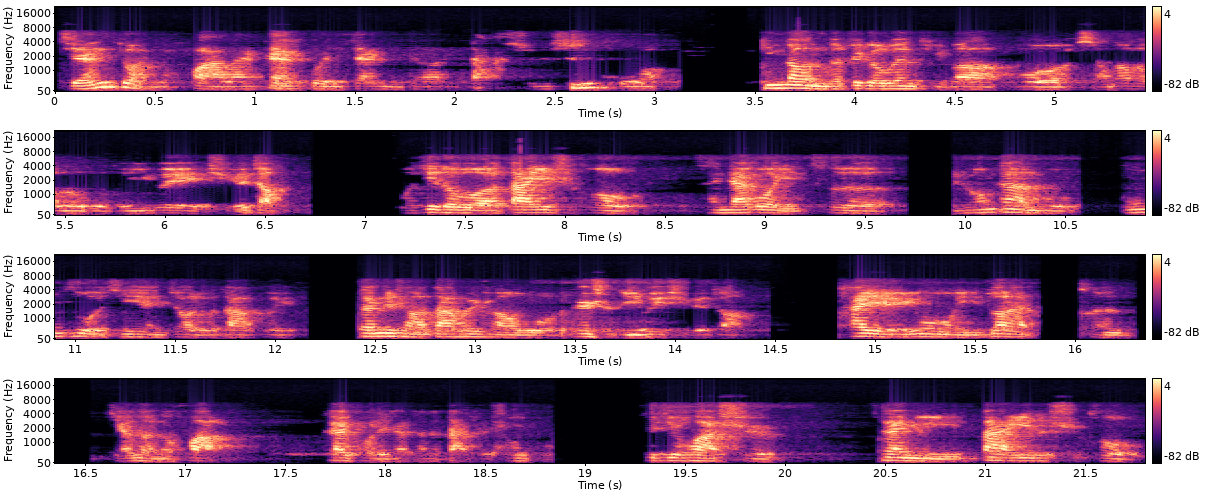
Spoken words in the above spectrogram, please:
简短的话来概括一下你的大学生活。听到你的这个问题吧，我想到了我的一位学长。我记得我大一时候参加过一次学生干部工作经验交流大会，在那场大会上，我认识了一位学长，他也用一段很简短的话概括了一下他的大学生活。这句话是：在你大一的时候，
